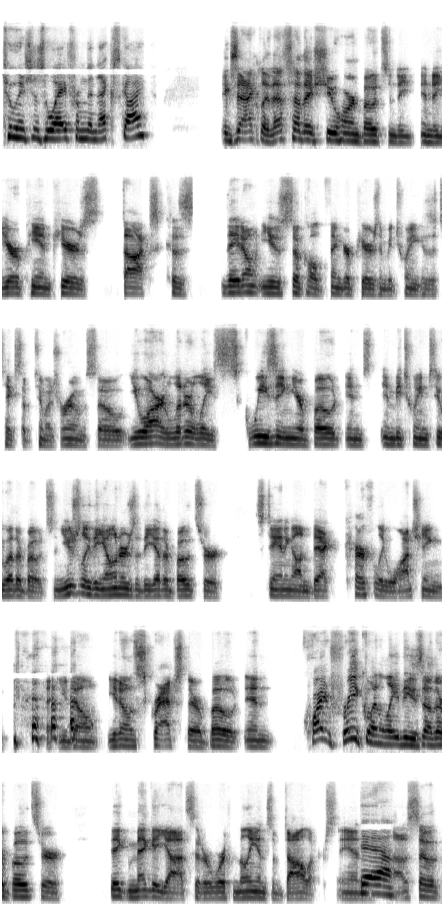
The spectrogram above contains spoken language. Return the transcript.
two inches away from the next guy. Exactly. That's how they shoehorn boats into, into European piers docks because they don't use so-called finger piers in between because it takes up too much room. So you are literally squeezing your boat in in between two other boats, and usually the owners of the other boats are standing on deck carefully watching that you don't you don't scratch their boat. And quite frequently these other boats are big mega yachts that are worth millions of dollars. And yeah. uh, so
